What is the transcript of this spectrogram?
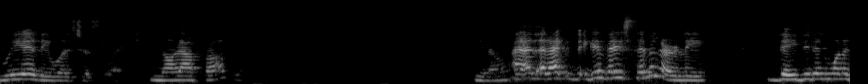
really was just like not our problem. You know, and, and I, again, very similarly, they didn't want to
